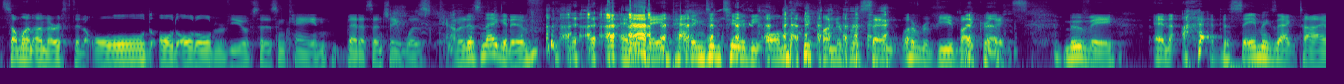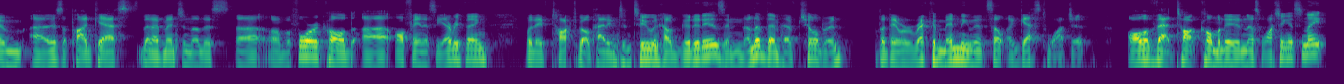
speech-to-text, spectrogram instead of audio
someone unearthed an old, old, old, old review of Citizen Kane that essentially was counted as negative, and it made Paddington Two the only hundred percent reviewed by critics movie. And at the same exact time, uh, there's a podcast that I've mentioned on this uh, on before called uh, All Fantasy Everything, where they've talked about Paddington 2 and how good it is, and none of them have children, but they were recommending that so- a guest watch it. All of that talk culminated in us watching it tonight.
